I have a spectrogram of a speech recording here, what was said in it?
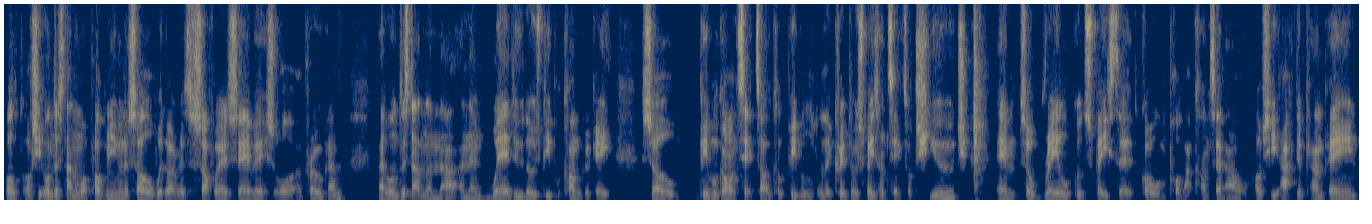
well, obviously understanding what problem you're going to solve, whether it's a software service or a program, like understanding that, and then where do those people congregate? So people go on TikTok. People the crypto space on TikTok's huge, and um, so real good space to go and put that content out. Obviously, ActiveCampaign,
